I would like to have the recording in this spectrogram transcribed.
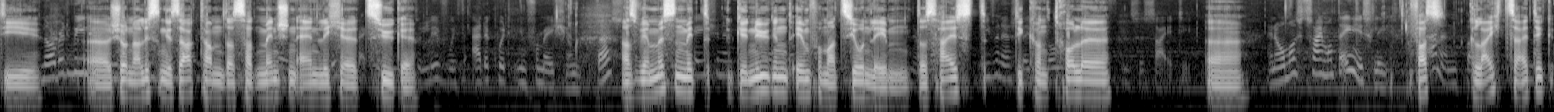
die äh, Journalisten gesagt haben, das hat menschenähnliche Züge. Also wir müssen mit genügend Information leben. Das heißt, die Kontrolle äh, fast gleichzeitig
